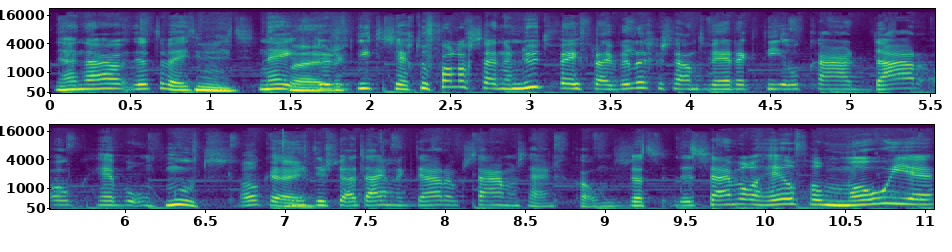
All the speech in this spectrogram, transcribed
Ja, nou, dat weet ik hmm. niet. Nee, nee durf ik niet te zeggen. Toevallig zijn er nu twee vrijwilligers aan het werk... die elkaar daar ook hebben ontmoet. Okay. Die dus uiteindelijk daar ook samen zijn gekomen. Dus dat, dat zijn wel heel veel mooie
